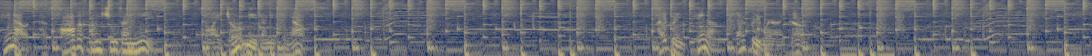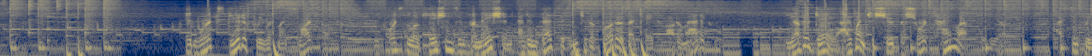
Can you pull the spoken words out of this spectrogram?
Pinout has all the functions I need, so I don't need anything else. I bring Pinout everywhere I go. It works beautifully with my smartphone, records the location's information and embeds it into the photos I take automatically. The other day, I went to shoot a short time-lapse video. I simply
